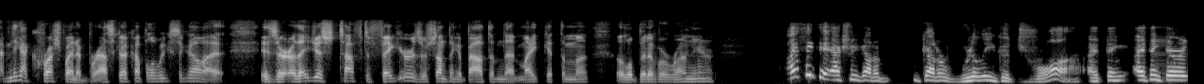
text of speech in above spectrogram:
I mean, they got crushed by Nebraska a couple of weeks ago. Uh, is there? Are they just tough to figure? Is there something about them that might get them a, a little bit of a run here? I think they actually got a got a really good draw. I think I think mm-hmm. they're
